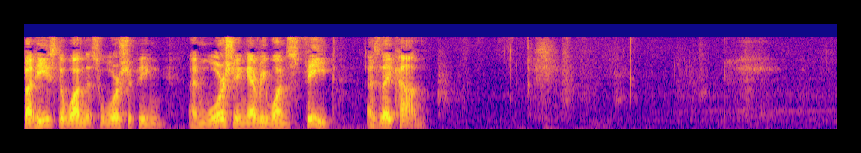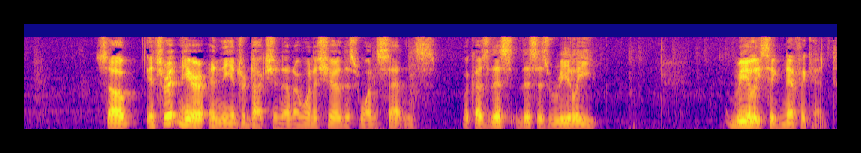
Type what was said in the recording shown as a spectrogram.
but he's the one that's worshiping and washing everyone's feet as they come. So it's written here in the introduction, and I want to share this one sentence because this this is really really significant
